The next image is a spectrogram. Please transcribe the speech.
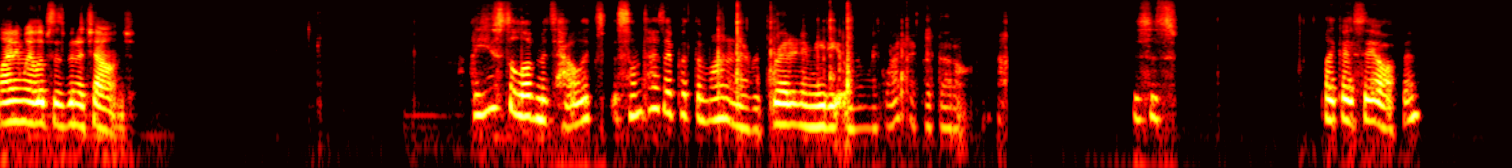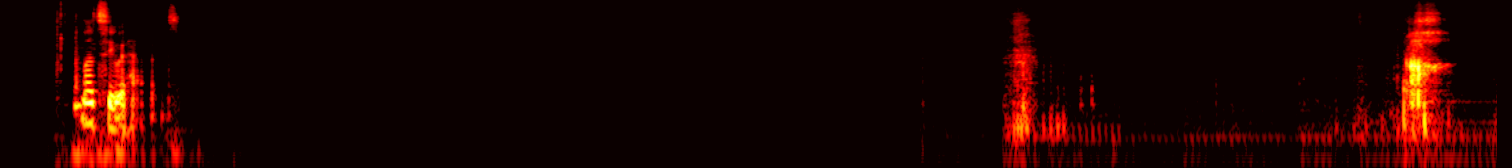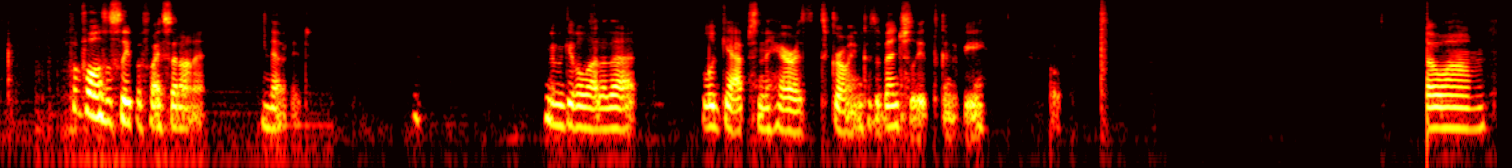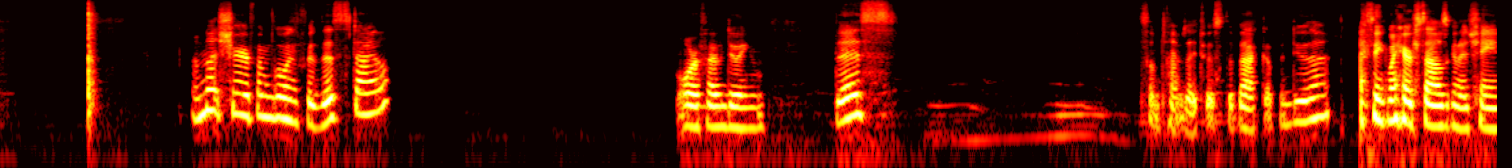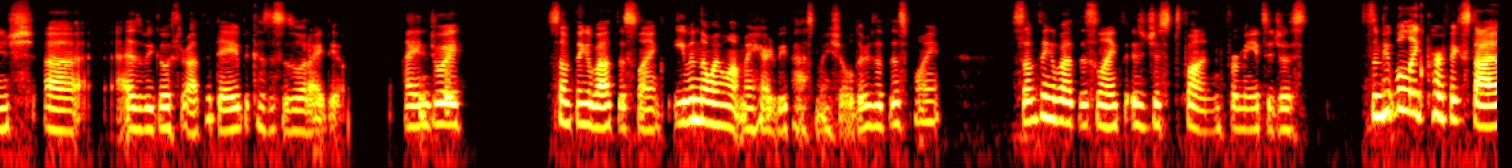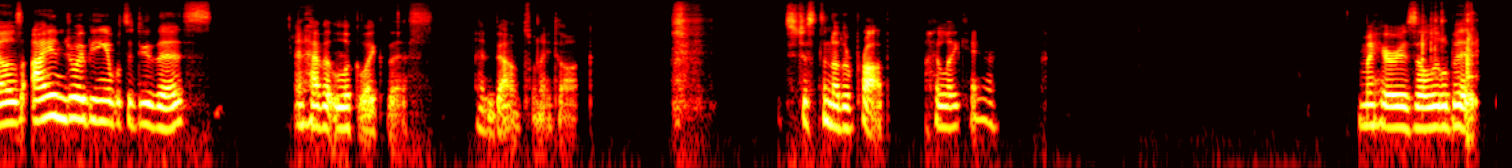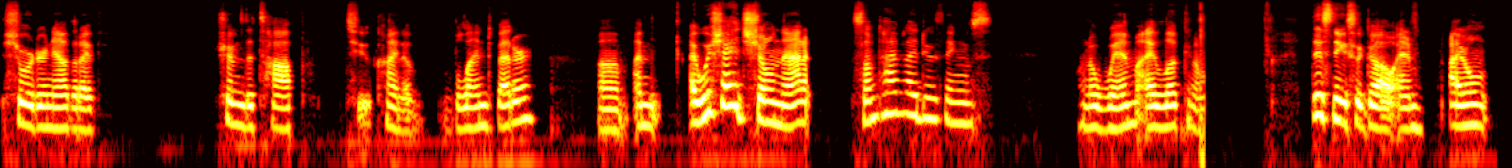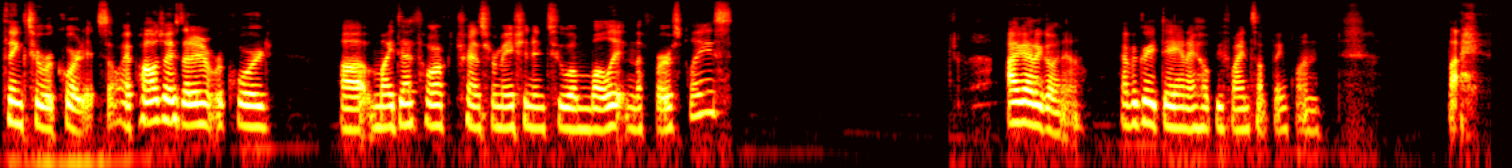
lining my lips has been a challenge. I used to love metallics, but sometimes I put them on and I regret it immediately. I'm like, why did I put that on? This is, like I say often, let's see what happens. Falls asleep if I sit on it. Noted. I'm going to get a lot of that. Little gaps in the hair as it's growing because eventually it's going to be. So, um, I'm not sure if I'm going for this style or if I'm doing this. Sometimes I twist the back up and do that. I think my hairstyle is going to change uh, as we go throughout the day because this is what I do. I enjoy something about this length, even though I want my hair to be past my shoulders at this point, something about this length is just fun for me to just. Some people like perfect styles. I enjoy being able to do this and have it look like this and bounce when I talk. it's just another prop. I like hair. My hair is a little bit shorter now that I've trimmed the top to kind of blend better. Um, I'm. I wish I had shown that. Sometimes I do things on a whim. I look and I'm. This needs to go, and I don't think to record it. So I apologize that I didn't record uh, my Deathhawk transformation into a mullet in the first place. I gotta go now. Have a great day, and I hope you find something fun. Bye.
